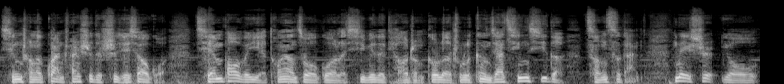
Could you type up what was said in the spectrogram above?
形成了贯穿式的视觉效果。前包围也同样做过了细微的调整，勾勒出了更加清晰的层次感。内饰有。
